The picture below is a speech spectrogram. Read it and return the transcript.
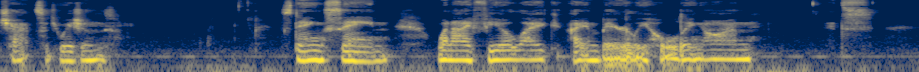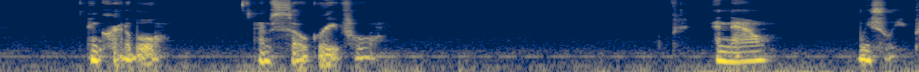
chat situations. Staying sane when I feel like I am barely holding on. It's incredible. I'm so grateful. And now we sleep.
